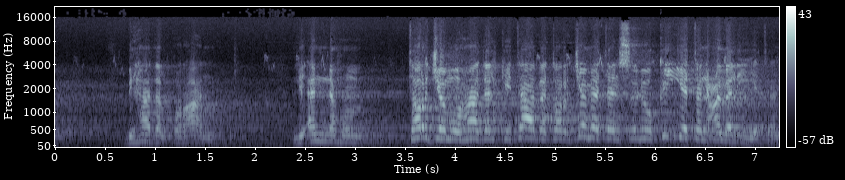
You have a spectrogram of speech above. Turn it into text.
بهذا القرآن لأنهم ترجموا هذا الكتاب ترجمة سلوكية عملية.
